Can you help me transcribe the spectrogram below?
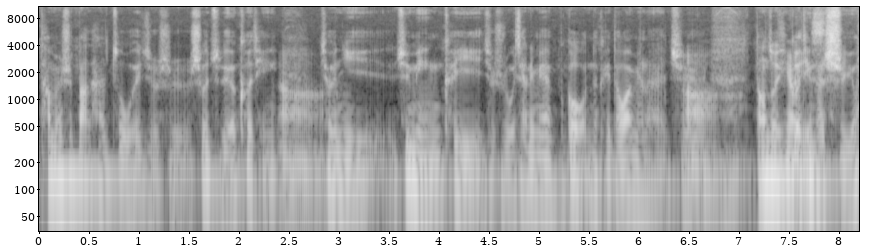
他们是把它作为就是社区的一个客厅啊，就你居民可以就是如果家里面不够，那可以到外面来去当做一个客厅来使用。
